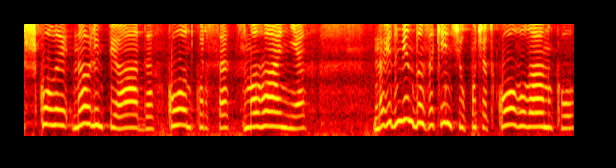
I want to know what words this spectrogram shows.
школи на олімпіадах, конкурсах, змаганнях. Навідмінно закінчив початкову ланку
